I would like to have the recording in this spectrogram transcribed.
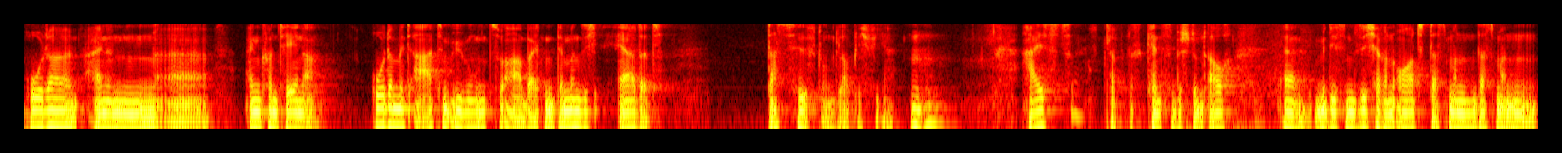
oder einen, äh, einen Container oder mit Atemübungen zu arbeiten, indem man sich erdet. Das hilft unglaublich viel. Mhm. Heißt, ich glaube, das kennst du bestimmt auch, äh, mit diesem sicheren Ort, dass man, dass man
